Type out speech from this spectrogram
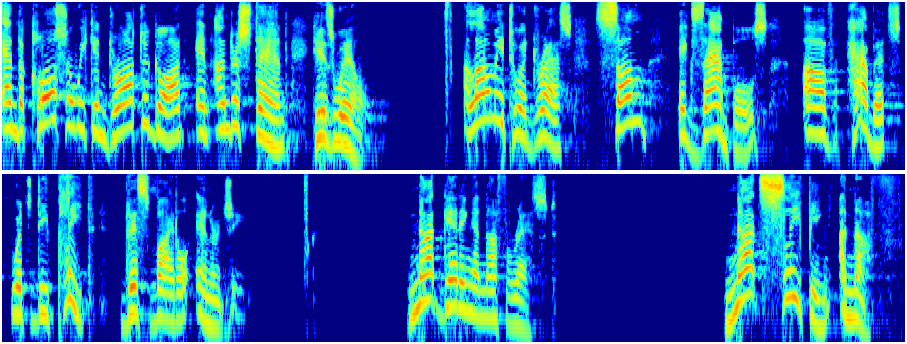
and the closer we can draw to God and understand His will. Allow me to address some examples of habits which deplete this vital energy. Not getting enough rest. Not sleeping enough.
